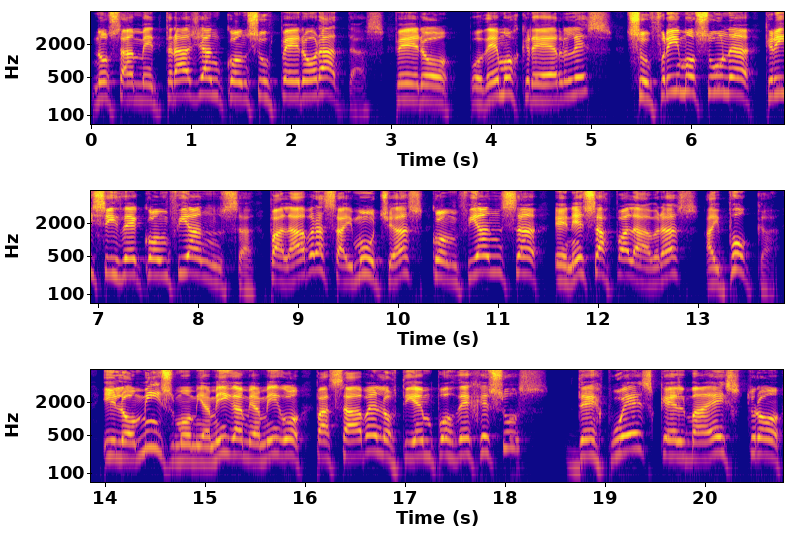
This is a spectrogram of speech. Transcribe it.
nos ametrallan con sus peroratas. Pero, ¿podemos creerles? Sufrimos una crisis de confianza. Palabras hay muchas, confianza en esas palabras hay poca. Y lo mismo, mi amiga, mi amigo, pasaba en los tiempos de Jesús. Después que el maestro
